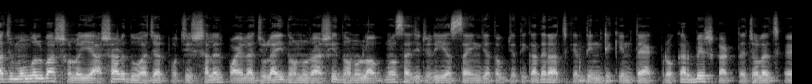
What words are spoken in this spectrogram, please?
আজ মঙ্গলবার ষোলোই আষাঢ় দু হাজার পঁচিশ সালের পয়লা জুলাই ধনুরাশি ধনুলগ্ন স্যাজিটেরিয়াস সাইন জাতক জাতিকাদের আজকের দিনটি কিন্তু এক প্রকার বেশ কাটতে চলেছে।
